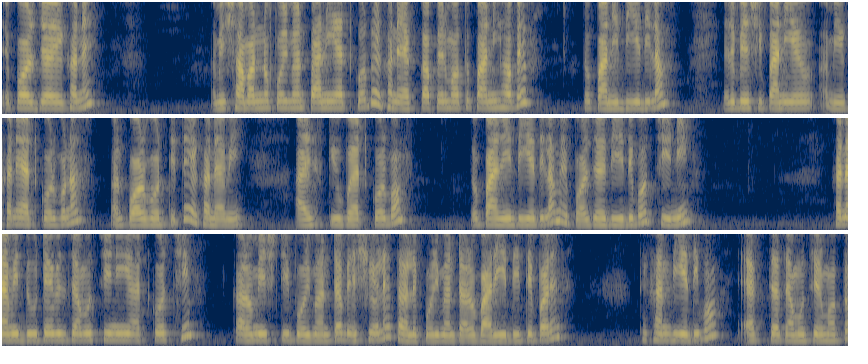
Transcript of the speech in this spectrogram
এ পর্যায়ে এখানে আমি সামান্য পরিমাণ পানি অ্যাড করব। এখানে এক কাপের মতো পানি হবে। তো পানি দিয়ে দিলাম। এর বেশি পানি আমি এখানে অ্যাড করব না। কারণ পরবর্তীতে এখানে আমি আইস কিউব অ্যাড করব। তো পানি দিয়ে দিলাম। এ পর্যায়ে দিয়ে দেব চিনি। এখানে আমি দু টেবিল চামচ চিনি অ্যাড করছি। কারও মিষ্টির পরিমাণটা বেশি হলে তাহলে পরিমাণটা আরও বাড়িয়ে দিতে পারেন। এখানে দিয়ে দিব এক চা চামচের মতো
